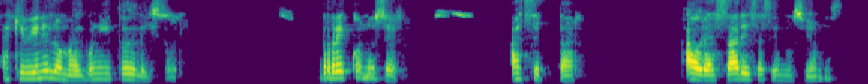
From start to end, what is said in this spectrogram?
aquí viene lo más bonito de la historia. Reconocer, aceptar, abrazar esas emociones.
